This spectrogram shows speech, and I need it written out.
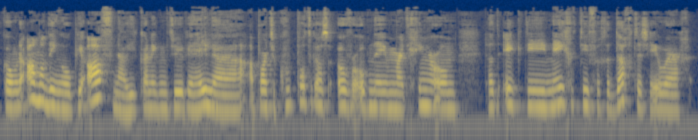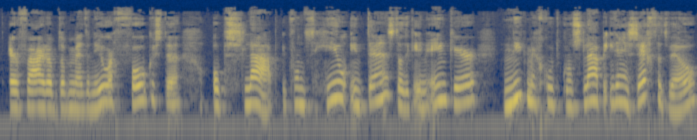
komen er allemaal dingen op je af. Nou, hier kan ik natuurlijk een hele aparte podcast over opnemen. Maar het ging erom dat ik die negatieve gedachten heel erg ervaarde op dat moment. En heel erg focuste op slaap. Ik vond het heel intens dat ik in één keer niet meer goed kon slapen. Iedereen zegt het wel.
